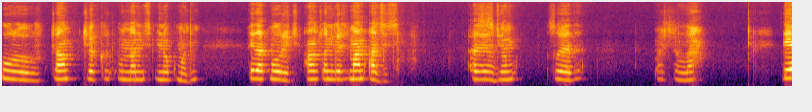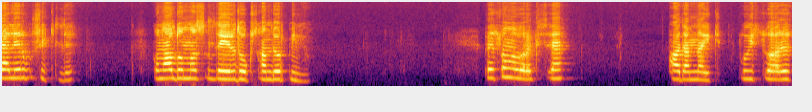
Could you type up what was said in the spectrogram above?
Uğur Can Çakır. Bunların ismini okumadım. Vedat Muriç. Anthony Griezmann Aziz. Azizciğim soyadı. Maşallah. Değerleri bu şekilde. Ronaldo'nun asıl değeri 94 milyon. Ve son olarak ise Adem Laiç, Luis Suarez,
